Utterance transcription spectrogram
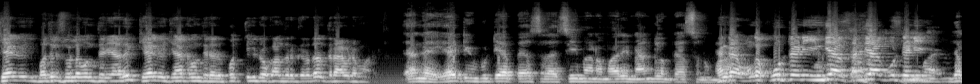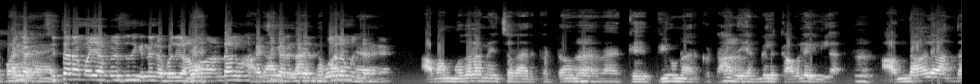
கேள்விக்கு பதில் சொல்லவும் தெரியாது கேள்வி கேட்கவும் தெரியாது. பொத்திக்கிட்டு உட்காந்துருக்கிறது தான் திராவிட மாடல். ஏங்க ஏட்டி புட்டியா பேசுற சீமான மாதிரி நாங்களும் பேசணும்? எங்க உங்க கூட்டணி இந்தியா சந்தியா கூட்டணி. சித்தராமையா பேசுறதுக்கு என்னங்க பதில்? அவன் அந்த ஆளு கட்சிக்காரங்க முதலமைச்சருங்க. அவன் முதலமைச்சரா இருக்கட்டும் பியூனா இருக்கட்டும் அது எங்களுக்கு கவலை இல்ல. அந்த ஆளு அந்த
